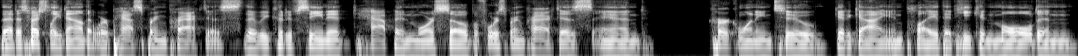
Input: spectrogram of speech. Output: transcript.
that especially now that we're past spring practice, that we could have seen it happen more so before spring practice and Kirk wanting to get a guy in play that he can mold and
